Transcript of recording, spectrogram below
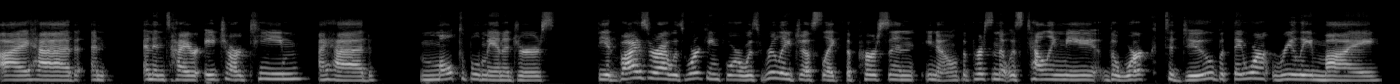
I had an, an entire HR team. I had multiple managers. The advisor I was working for was really just like the person, you know, the person that was telling me the work to do, but they weren't really my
